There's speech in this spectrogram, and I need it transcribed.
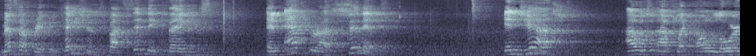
mess up reputations by sending things. And after I sent it, in jest, I was, I was like, oh Lord,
